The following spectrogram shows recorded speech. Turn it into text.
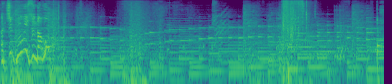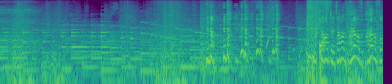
아 지금 구욱이 쓴다고? 됐다 됐다 됐다 됐다. 됐다 잡았어요 잡았어 다 잡았어 다 잡았어.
